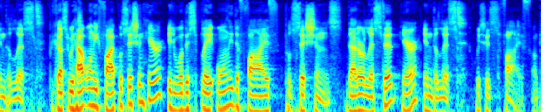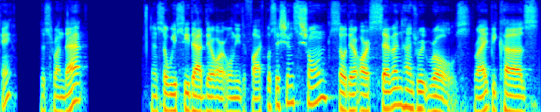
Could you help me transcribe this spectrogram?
in the list. Because we have only five position here it will display only the five positions that are listed here in the list which is five okay Let's run that. And so we see that there are only the five positions shown. So there are 700 rows, right? Because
